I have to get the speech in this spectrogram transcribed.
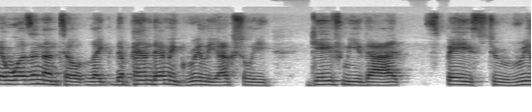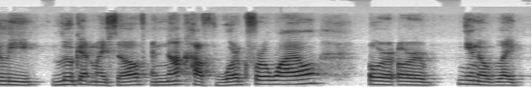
it wasn't until like the pandemic really actually gave me that space to really look at myself and not have work for a while, or or you know like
